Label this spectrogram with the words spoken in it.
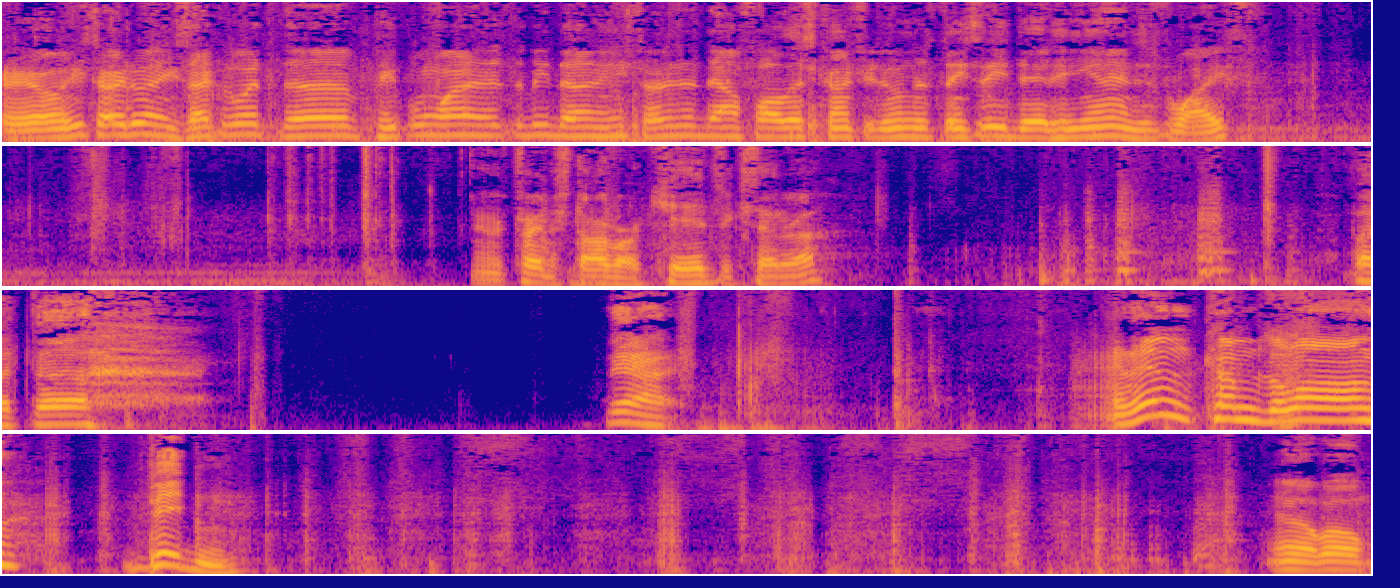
you know, he started doing exactly what the people wanted it to be done. He started the downfall this country, doing the things that he did. He and his wife, you know, trying to starve our kids, etc. But uh, yeah, and then comes along Biden. Uh, well,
